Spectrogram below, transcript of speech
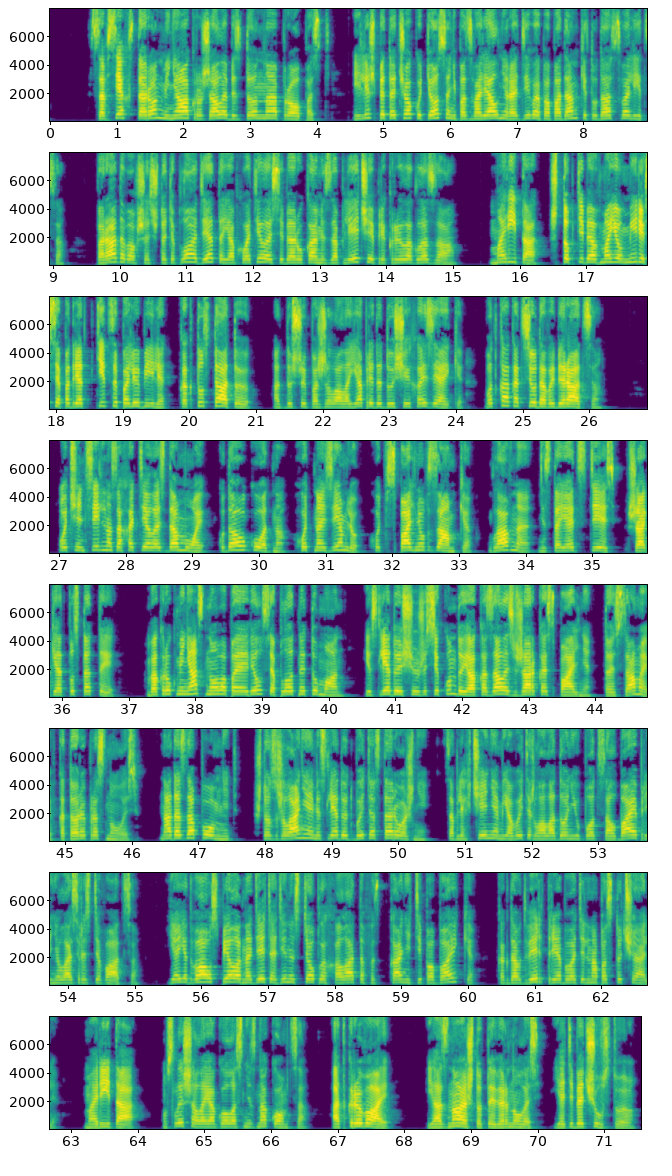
Со всех сторон меня окружала бездонная пропасть, и лишь пятачок утеса не позволял нерадивой попаданке туда свалиться. Порадовавшись, что тепло одета, я обхватила себя руками за плечи и прикрыла глаза. «Марита, чтоб тебя в моем мире все подряд птицы полюбили, как ту статую!» От души пожелала я предыдущей хозяйке. «Вот как отсюда выбираться?» Очень сильно захотелось домой, куда угодно, хоть на землю, хоть в спальню в замке. Главное, не стоять здесь, в шаге от пустоты. Вокруг меня снова появился плотный туман, и в следующую же секунду я оказалась в жаркой спальне, той самой, в которой проснулась. Надо запомнить, что с желаниями следует быть осторожней. С облегчением я вытерла ладонью пот со лба и принялась раздеваться. Я едва успела надеть один из теплых халатов из ткани типа байки, когда в дверь требовательно постучали. «Марита!» — услышала я голос незнакомца. «Открывай! Я знаю, что ты вернулась. Я тебя чувствую».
